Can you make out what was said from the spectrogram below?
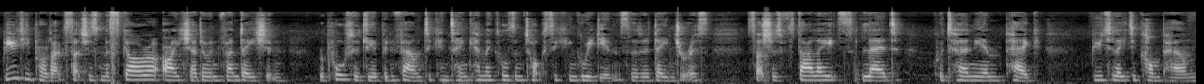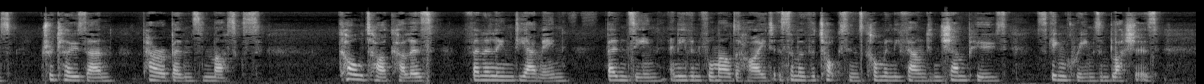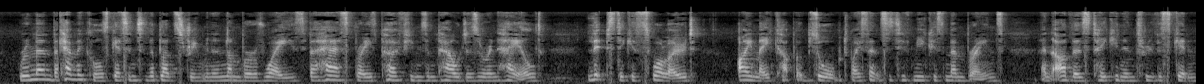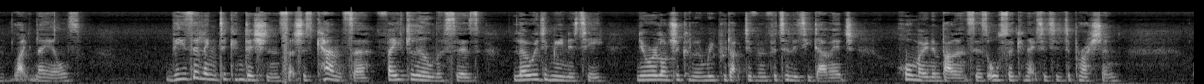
Beauty products such as mascara, eyeshadow, and foundation reportedly have been found to contain chemicals and toxic ingredients that are dangerous, such as phthalates, lead, quaternium, PEG, butylated compounds, triclosan, parabens and musks. Coal tar colours, phenylenediamine, benzene, and even formaldehyde are some of the toxins commonly found in shampoos, skin creams, and blushes. Remember, chemicals get into the bloodstream in a number of ways. The hairsprays, perfumes, and powders are inhaled, lipstick is swallowed, eye makeup absorbed by sensitive mucous membranes, and others taken in through the skin, like nails. These are linked to conditions such as cancer, fatal illnesses, lowered immunity, neurological and reproductive and fertility damage, hormone imbalances also connected to depression.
